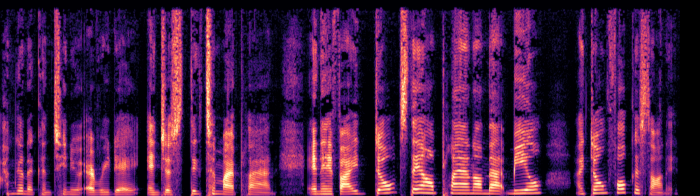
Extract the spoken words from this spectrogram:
I'm going to continue every day and just stick to my plan. And if I don't stay on plan on that meal, I don't focus on it.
